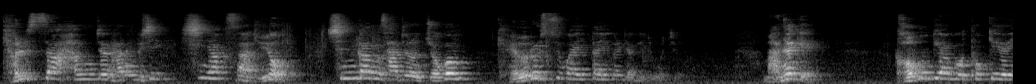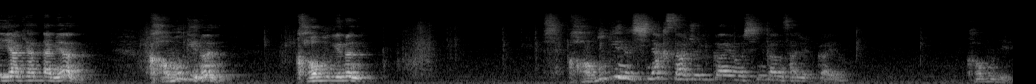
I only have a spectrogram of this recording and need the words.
결사항전하는 것이 신약사주요. 신강사주는 조금 게으를 수가 있다 이걸 얘기해준 거죠. 만약에 거북이하고 토끼를 이야기한다면 거북이는 거북이는 거북이는 신약사주일까요? 신강사주일까요? 거북이.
